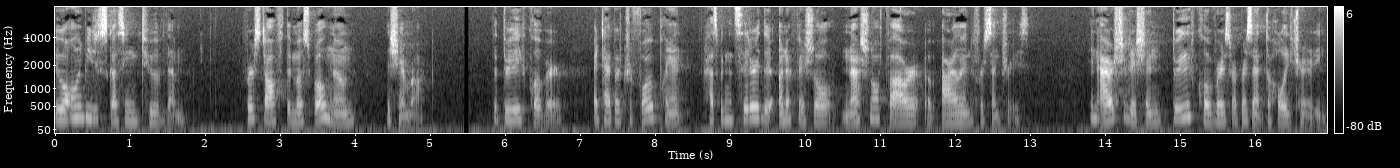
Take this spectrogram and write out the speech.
we will only be discussing two of them. First off, the most well known, the shamrock. The three leaf clover, a type of trefoil plant, has been considered the unofficial national flower of Ireland for centuries. In Irish tradition, three leaf clovers represent the Holy Trinity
